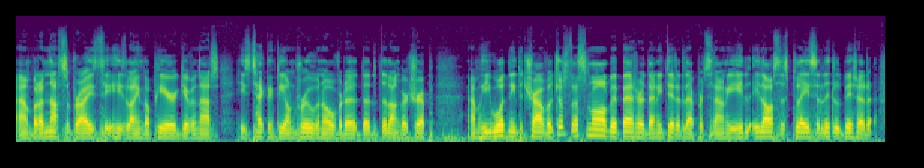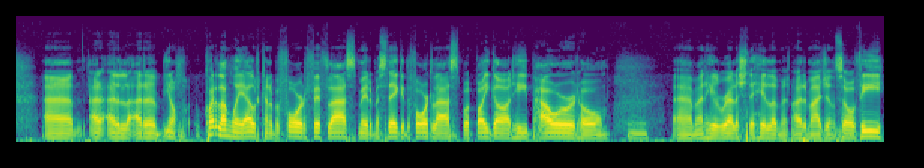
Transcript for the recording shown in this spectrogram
Um, but I'm not surprised he, he's lined up here, given that he's technically unproven over the, the, the longer trip. Um, he would need to travel just a small bit better than he did at Leopardstown. He, he lost his place a little bit at, uh, at, at, a, at a you know quite a long way out, kind of before the fifth last. Made a mistake at the fourth last, but by God, he powered home. Mm um, and he'll relish the hill, I'd imagine. So if he,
